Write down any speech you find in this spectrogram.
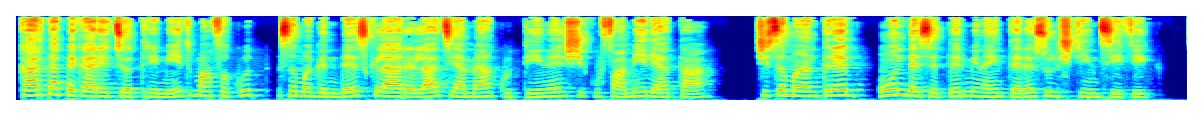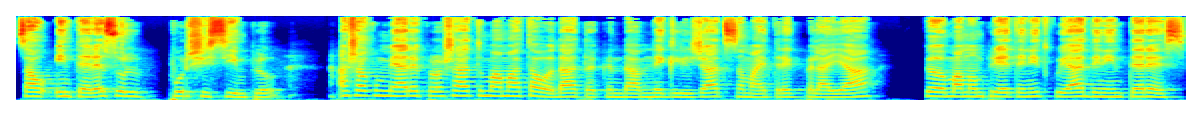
Cartea pe care ți-o trimit m-a făcut să mă gândesc la relația mea cu tine și cu familia ta și să mă întreb unde se termină interesul științific sau interesul pur și simplu, așa cum mi-a reproșat mama ta odată când am neglijat să mai trec pe la ea, că m-am împrietenit cu ea din interes.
